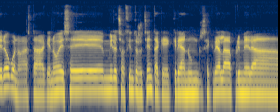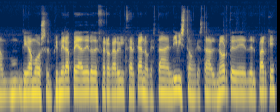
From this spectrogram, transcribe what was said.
pero bueno, hasta que no es en 1880 que crean un, se crea la primera, digamos, el primer apeadero de ferrocarril cercano que está en Livingston, que está al norte del parque,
